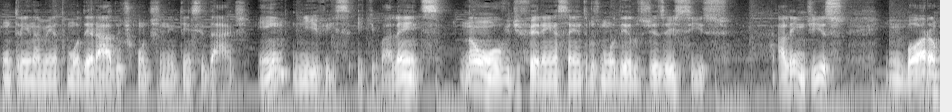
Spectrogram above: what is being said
com treinamento moderado de contínua intensidade em níveis equivalentes, não houve diferença entre os modelos de exercício. Além disso, embora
